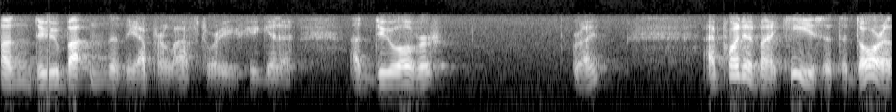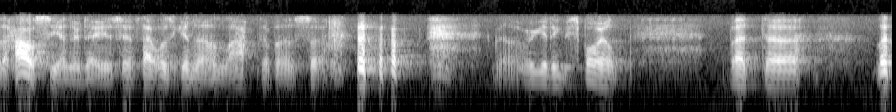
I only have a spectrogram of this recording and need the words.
undo button in the upper left where you could get a, a do-over, right? I pointed my keys at the door of the house the other day as if that was going to unlock them. So well, we're getting spoiled. But uh, let's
